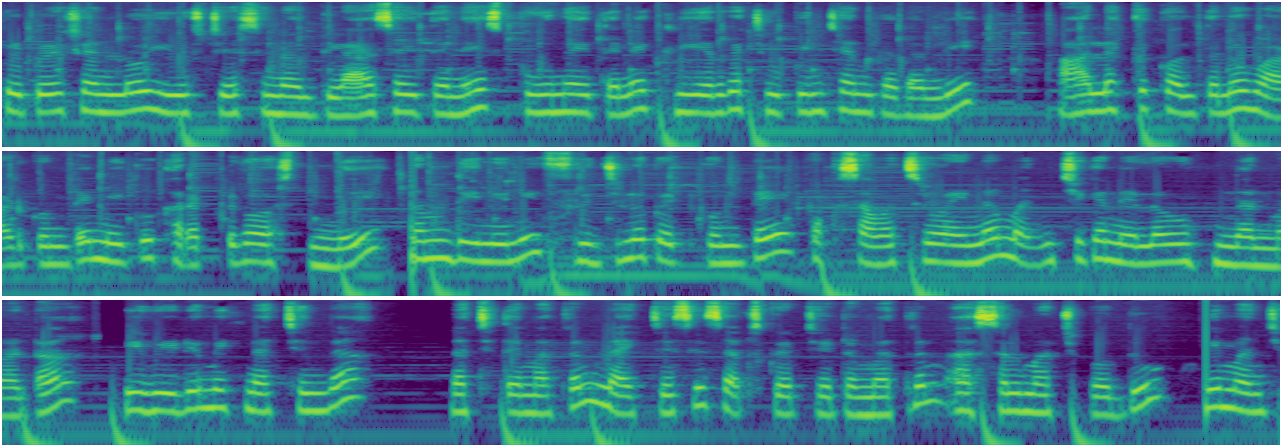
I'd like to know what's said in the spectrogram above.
ప్రిపరేషన్లో యూజ్ యూస్ చేసిన గ్లాస్ అయితేనే స్పూన్ అయితేనే క్లియర్గా చూపించాను కదండి. ఆ లెక్క కొలతలో వాడుకుంటే మీకు కరెక్ట్గా వస్తుంది. మనం దీనిని ఫ్రిడ్జ్లో పెట్టుకుంటే ఒక సంవత్సరం అయినా మంచిగా నిల్వ ఉంటుందన్నమాట. ఈ వీడియో మీకు నచ్చిందా? నచ్చితే మాత్రం లైక్ చేసి సబ్స్క్రైబ్ చేయడం మాత్రం అస్సలు మర్చిపోద్దు. ఈ మంచి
